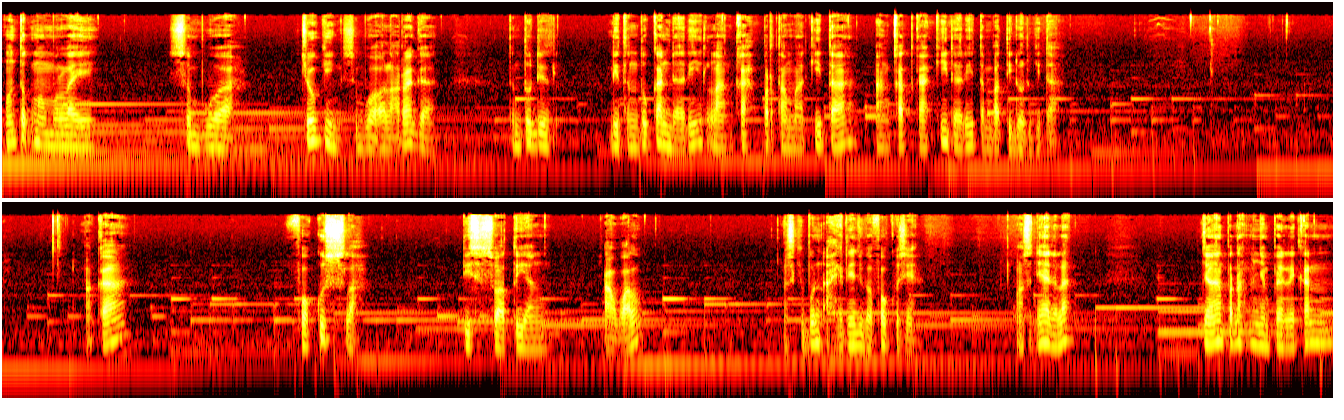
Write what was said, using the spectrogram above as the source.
Untuk memulai sebuah jogging sebuah olahraga tentu ditentukan dari langkah pertama kita angkat kaki dari tempat tidur kita. Maka fokuslah di sesuatu yang awal meskipun akhirnya juga fokus ya. Maksudnya adalah jangan pernah menyepelekan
